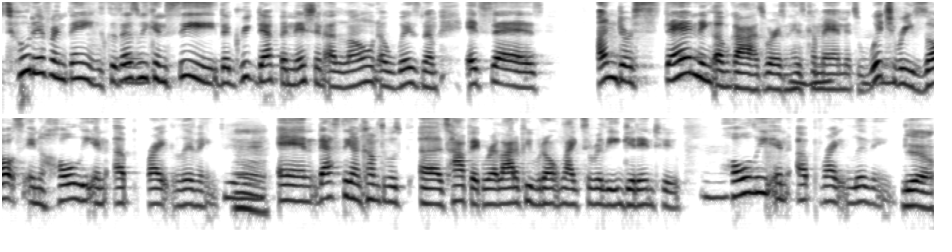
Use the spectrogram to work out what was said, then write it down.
it's two different things because as we can see, the Greek definition alone of wisdom, it says understanding of God's words and his mm-hmm. commandments, mm-hmm. which results in holy and upright living. yeah. Mm. And that's the uncomfortable uh, topic where a lot of people don't like to really get into. Mm-hmm. Holy and upright living. Yeah.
